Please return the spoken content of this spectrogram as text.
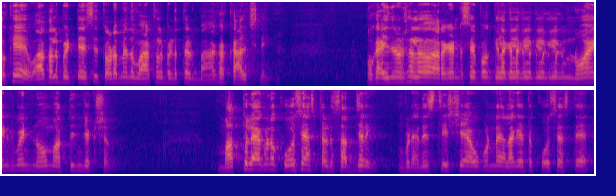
ఓకే? వాతలు పెట్టేసి తొడ మీద వాతలు పెడతాడు. బాగా కాల్చినాయి. ఒక ఐదు నిమిషాలు అరగంట సేపు గిలకల నో ఆయింట్మెంట్ నో మత్ ఇంజెక్షన్ మత్తు లేకుండా కోసేస్తాడు సర్జరీ. ఇప్పుడు ఎనిస్థిషియా అవ్వకుండా ఎలాగైతే కోసేస్తే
